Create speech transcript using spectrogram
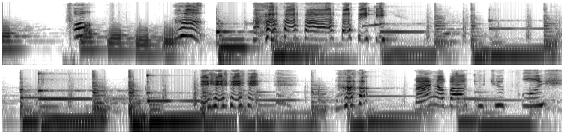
Merhaba küçük kuş.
